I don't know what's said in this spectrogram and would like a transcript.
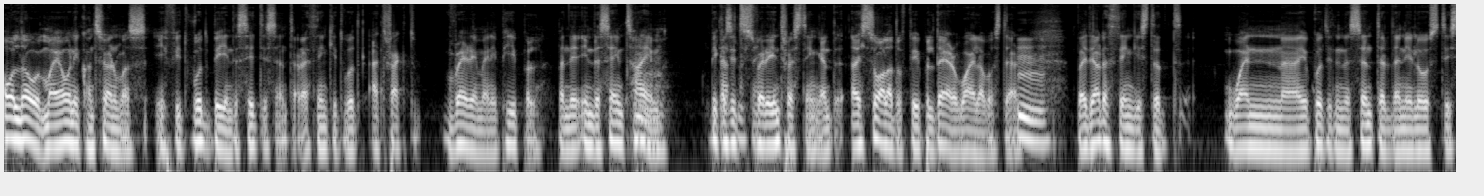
Although my only concern was if it would be in the city center, I think it would attract very many people. But in the same time, Mm, because it's very interesting, and I saw a lot of people there while I was there. Hmm. But the other thing is that when uh, you put it in the center, then you lose this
